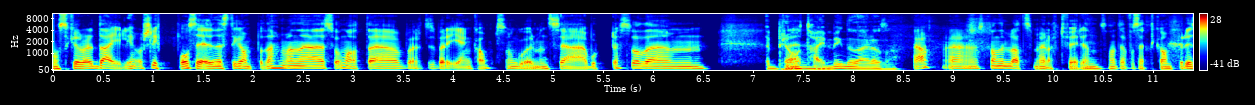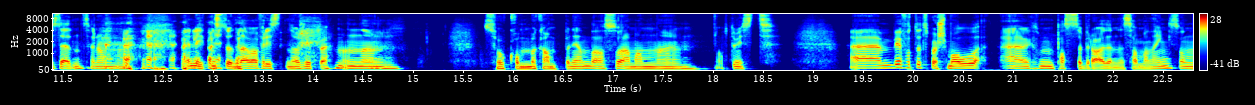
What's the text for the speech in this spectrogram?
nå skal det være deilig å slippe å se de neste kampene. Men jeg så nå at det er faktisk bare én kamp som går mens jeg er borte, så det det er bra timing, det der, altså. Ja, eh, så kan det late som jeg har lagt ferien, sånn at jeg får sett kamper isteden, selv om eh, en liten stund der var fristende å slippe. Men eh, så kommer kampen igjen, da, så er man optimist. Vi har fått et spørsmål som passer bra i denne sammenheng. Sånn,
